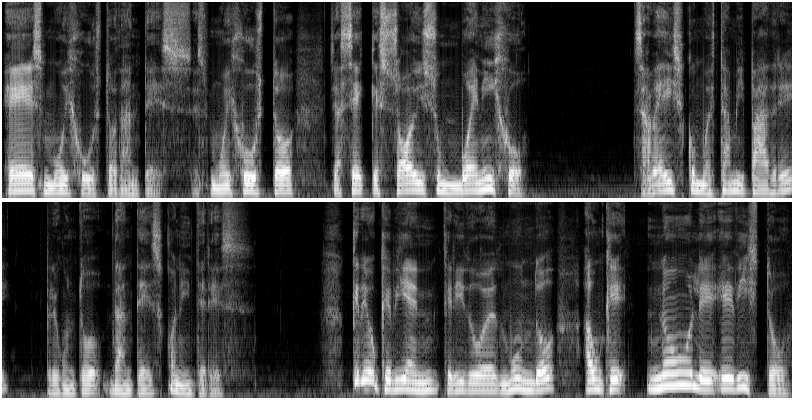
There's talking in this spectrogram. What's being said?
Es muy justo, Dantes, es muy justo, ya sé que sois un buen hijo. ¿Sabéis cómo está mi padre? Preguntó Dantes con interés. Creo que bien, querido Edmundo, aunque no le he visto.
